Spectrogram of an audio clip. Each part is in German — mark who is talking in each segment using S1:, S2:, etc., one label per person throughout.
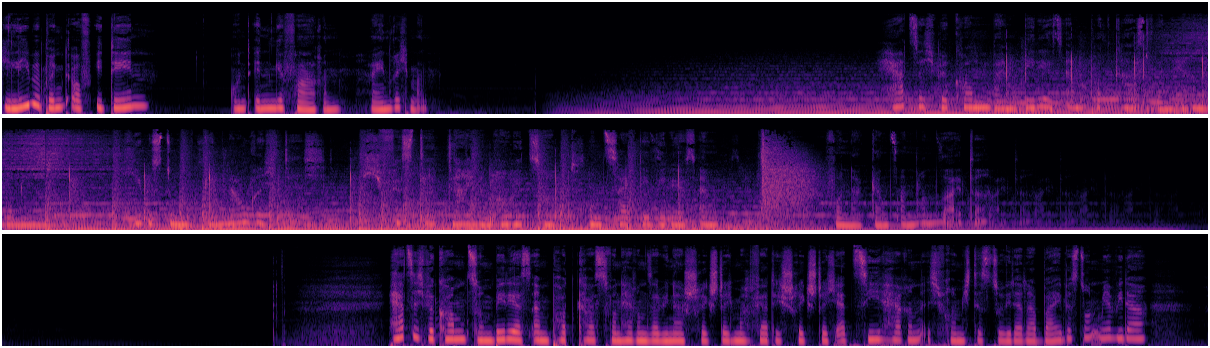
S1: Die Liebe bringt auf Ideen und in Gefahren. Heinrich Mann. Herzlich willkommen beim BDSM-Podcast von Herren Sabina. Hier bist du genau richtig. Ich feste deinen Horizont und zeig dir BDSM von einer ganz anderen Seite. Herzlich willkommen zum BDSM-Podcast von Herren Sabina Schrägstrich macht fertig Schrägstrich Erziehherren. Ich freue mich, dass du wieder dabei bist und mir wieder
